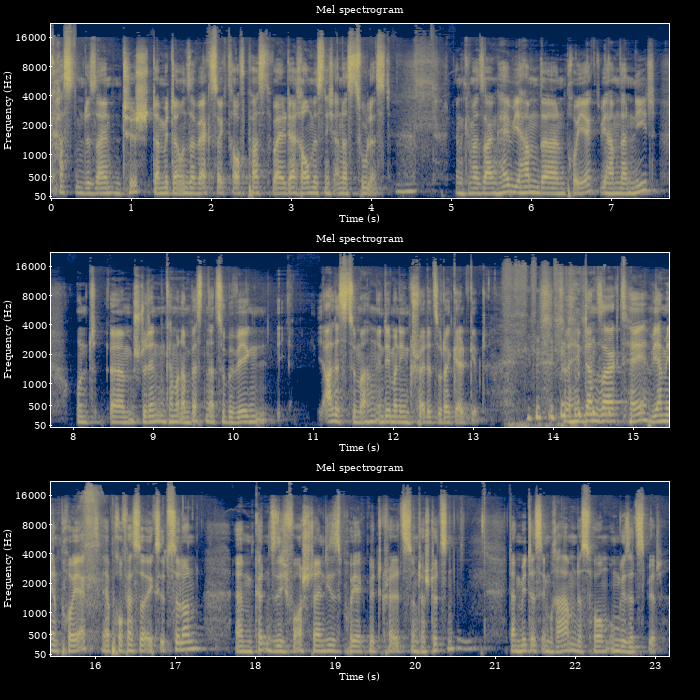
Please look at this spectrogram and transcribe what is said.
custom-designten Tisch, damit da unser Werkzeug drauf passt, weil der Raum es nicht anders zulässt. Dann können wir sagen, hey, wir haben da ein Projekt, wir haben da ein Need und ähm, Studenten kann man am besten dazu bewegen, alles zu machen, indem man ihnen Credits oder Geld gibt. Wenn dann sagt, hey, wir haben hier ein Projekt, Herr Professor XY, ähm, könnten Sie sich vorstellen, dieses Projekt mit Credits zu unterstützen, damit es im Rahmen des Home umgesetzt wird.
